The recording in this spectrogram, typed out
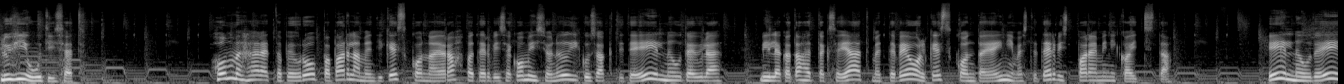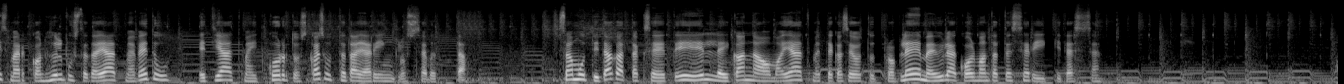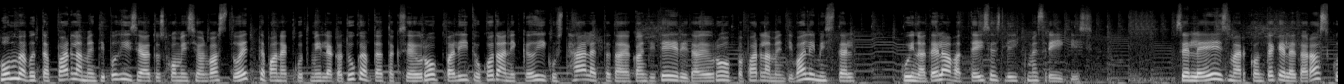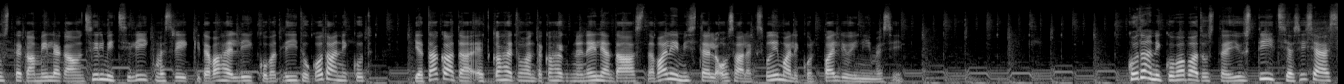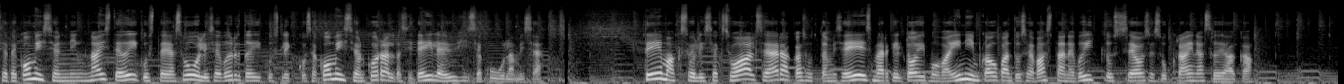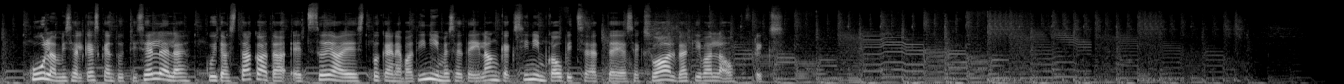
lühiuudised. homme hääletab Euroopa Parlamendi keskkonna ja rahvatervise komisjon õigusaktide eelnõude üle, millega tahetakse jäätmete veol keskkonda ja inimeste tervist paremini kaitsta. eelnõude eesmärk on hõlbustada jäätmevedu, et jäätmeid korduskasutada ja ringlusse võtta. samuti tagatakse, et EL ei kanna oma jäätmetega seotud probleeme üle kolmandatesse riikidesse homme võtab parlamendi põhiseaduskomisjon vastu ettepanekud, millega tugevdatakse Euroopa Liidu kodanike õigust hääletada ja kandideerida Euroopa Parlamendi valimistel, kui nad elavad teises liikmesriigis. selle eesmärk on tegeleda raskustega, millega on silmitsi liikmesriikide vahel liikuvad liidu kodanikud ja tagada, et kahe tuhande kahekümne neljanda aasta valimistel osaleks võimalikult palju inimesi kodanikuvabaduste, justiits- ja siseasjade komisjon ning naiste õiguste ja soolise võrdõiguslikkuse komisjon korraldasid eile ühise kuulamise. teemaks oli seksuaalse ärakasutamise eesmärgil toimuva inimkaubanduse vastane võitlus seoses Ukraina sõjaga. kuulamisel keskenduti sellele, kuidas tagada, et sõja eest põgenevad inimesed ei langeks inimkaubitsejate ja seksuaalvägivalla ohvriks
